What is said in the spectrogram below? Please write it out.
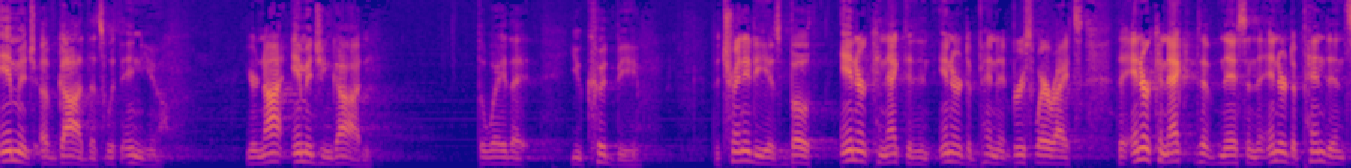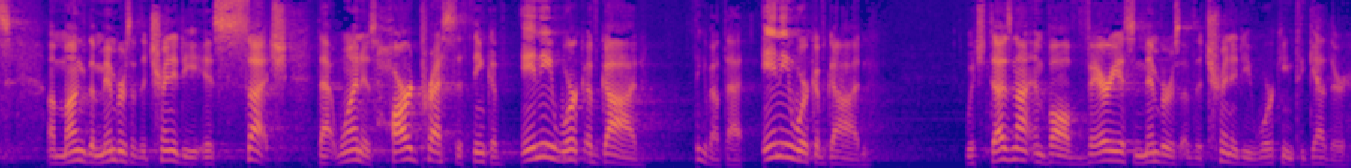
image of God that's within you. You're not imaging God the way that you could be. The Trinity is both interconnected and interdependent. Bruce Ware writes The interconnectedness and the interdependence among the members of the Trinity is such that one is hard pressed to think of any work of God, think about that, any work of God, which does not involve various members of the Trinity working together.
